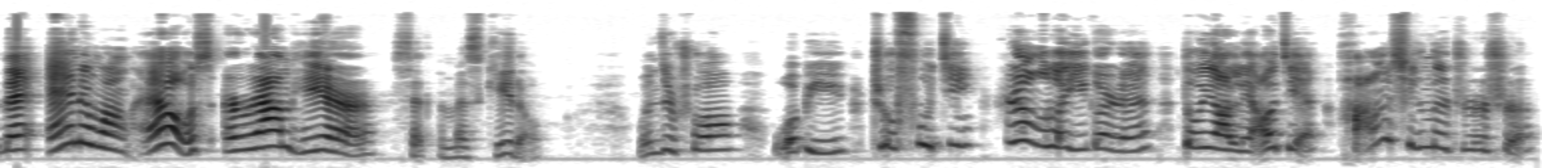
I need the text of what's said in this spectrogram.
than anyone else around here," said the mosquito. 蚊子说：“我比这附近任何一个人都要了解航行的知识。”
